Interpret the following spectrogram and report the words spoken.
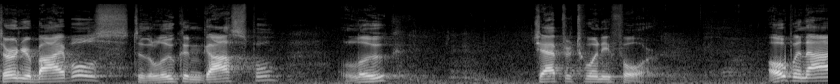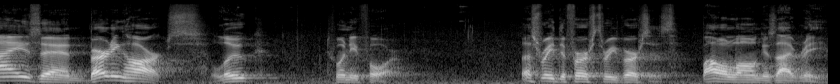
Turn your Bibles to the Lucan Gospel, Luke chapter 24. Open eyes and burning hearts, Luke 24. Let's read the first three verses. Follow along as I read.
